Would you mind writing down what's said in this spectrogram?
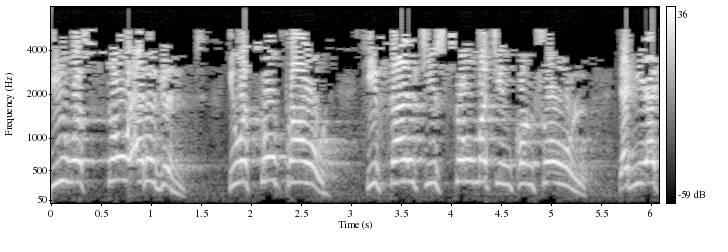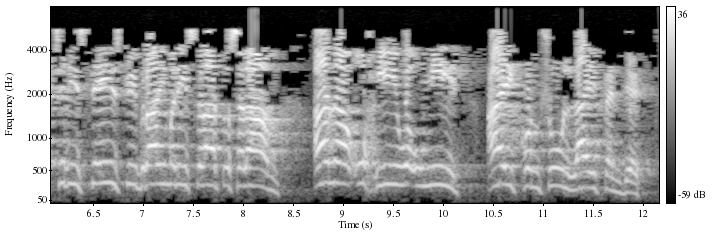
He was so arrogant. He was so proud He felt he is so much in control that he actually says to Ibrahim alayhi salatu wasalam, Ana uhyi wa umid. I control life and death.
